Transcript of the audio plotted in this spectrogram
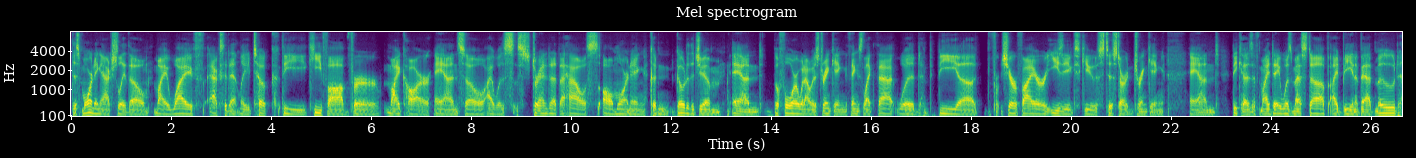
this morning, actually, though, my wife accidentally took the key fob for my car. And so I was stranded at the house all morning, couldn't go to the gym. And before, when I was drinking, things like that would be a surefire, easy excuse to start drinking. And because if my day was messed up, I'd be in a bad mood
